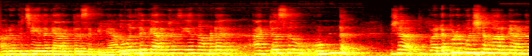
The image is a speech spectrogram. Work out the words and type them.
അവരൊക്കെ ചെയ്ത ക്യാരക്ടേഴ്സ് ഒക്കെ ഇല്ലേ? അതുപോലത്തെ ക്യാരക്ടേഴ്സ് ചെയ്യാൻ നമ്മുടെ ആക്ടേഴ്സ് ഉണ്ട്. പക്ഷെ പലപ്പോഴും പുരുഷന്മാർക്കാണ്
